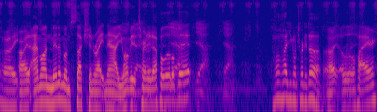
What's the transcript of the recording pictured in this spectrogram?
All right. All right, I'm on minimum suction right now. You want me to turn it up a little Yeah, bit? Yeah. Yeah. Oh, how you gonna turn it up? All right, a little higher.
